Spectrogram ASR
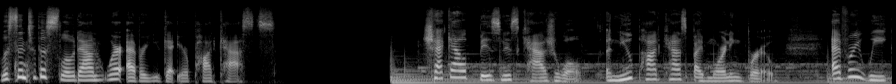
Listen to The Slowdown wherever you get your podcasts. Check out Business Casual, a new podcast by Morning Brew. Every week,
